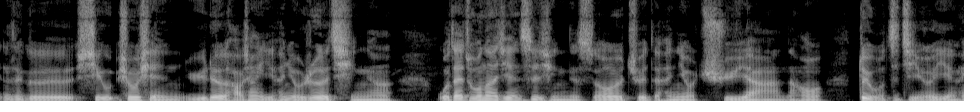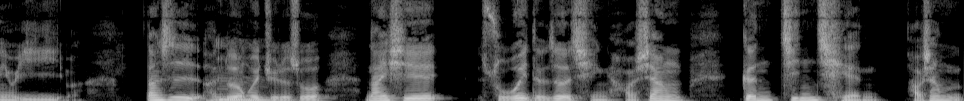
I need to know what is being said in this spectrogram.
这个休休闲娱乐好像也很有热情啊。我在做那件事情的时候觉得很有趣呀，然后对我自己而言很有意义嘛。但是很多人会觉得说，那一些所谓的热情好像跟金钱好像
